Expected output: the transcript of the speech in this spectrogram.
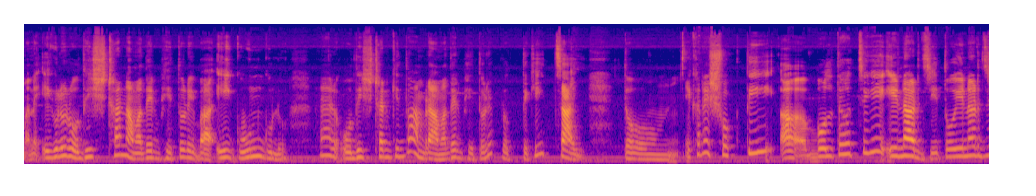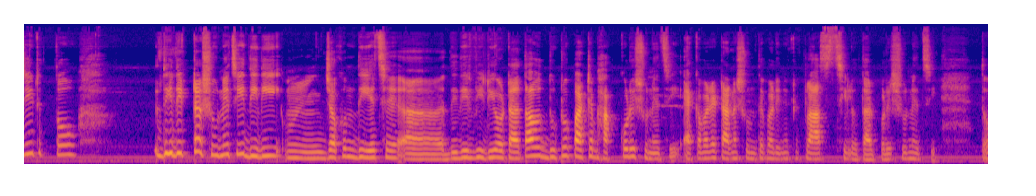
মানে এগুলোর অধিষ্ঠান আমাদের ভেতরে বা এই গুণগুলো হ্যাঁ অধিষ্ঠান কিন্তু আমরা আমাদের ভেতরে প্রত্যেকেই চাই। তো এখানে শক্তি বলতে হচ্ছে কি এনার্জি তো এনার্জির তো দিদিরটা শুনেছি, দিদি যখন দিয়েছে দিদির ভিডিওটা, তাও দুটো পার্টে ভাগ করে শুনেছি। একেবারে টানা শুনতে পারিনি, একটা ক্লাস ছিল, তারপরে শুনেছি। তো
